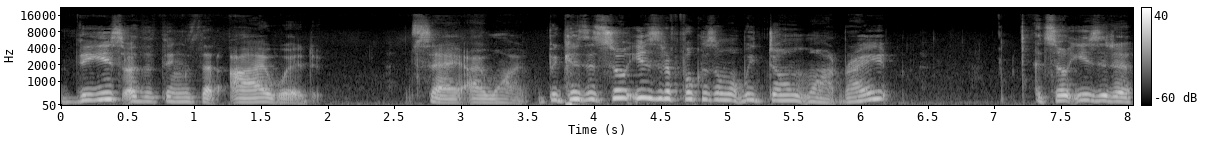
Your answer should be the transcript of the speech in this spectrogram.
these are the things that I would say I want because it's so easy to focus on what we don't want, right? It's so easy to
